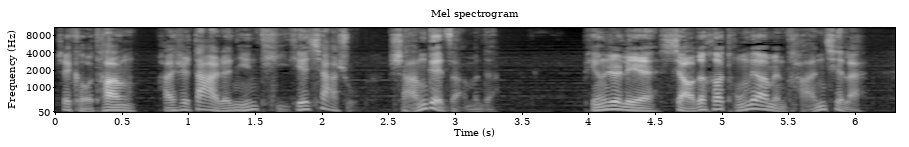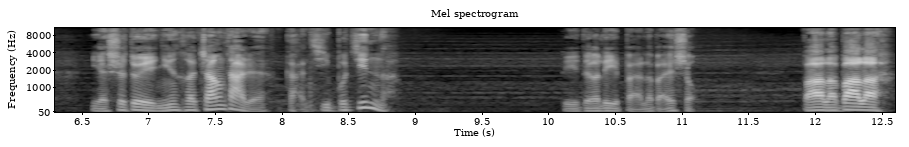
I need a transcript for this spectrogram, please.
这口汤还是大人您体贴下属赏给咱们的。平日里小的和同僚们谈起来，也是对您和张大人感激不尽呢。”李德利摆了摆手：“罢了罢了，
